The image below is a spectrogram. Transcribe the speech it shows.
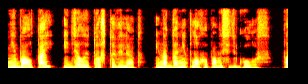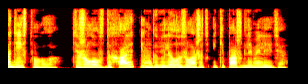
Не болтай и делай то, что велят. Иногда неплохо повысить голос. Подействовала. Тяжело вздыхая, Инга велела заложить экипаж для Миледи.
